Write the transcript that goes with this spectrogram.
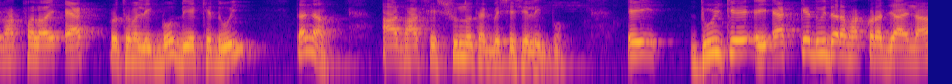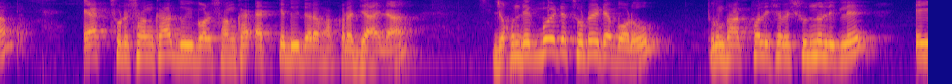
ভাগফল হয় এক। প্রথমে লিখব দুই একে দুই, তাই না? আর ভাগ শেষ শূন্য থাকবে, শেষে লিখব। এই দুইকে, এই এককে দুই দ্বারা ভাগ করা যায় না। এক ছোট সংখ্যা, দুই বড় সংখ্যা, এককে দুই দ্বারা ভাগ করা যায় না। যখন দেখব এটা ছোট, এটা বড়, তখন ভাগফল হিসাবে শূন্য লিখলে এই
